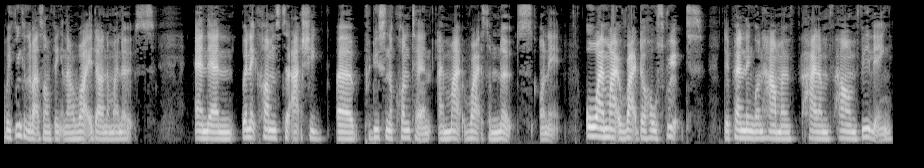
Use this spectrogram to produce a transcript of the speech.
I'll be thinking about something and I'll write it down in my notes. And then when it comes to actually uh, producing the content, I might write some notes on it, or I might write the whole script depending on how I'm how I'm how I'm feeling.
